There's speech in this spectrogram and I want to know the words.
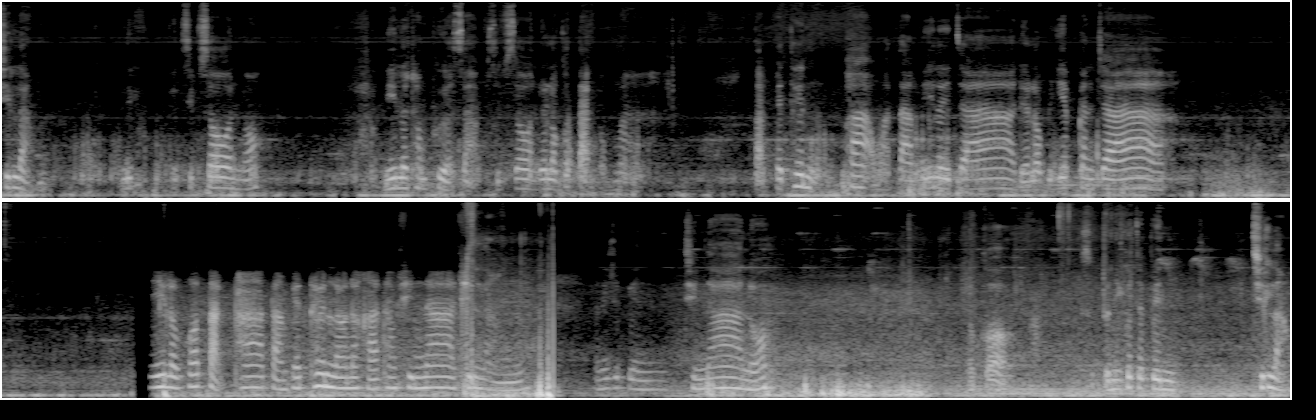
ชิ้นหลังนี่เป็นซิปซ่อนเนาะนี่เราทำเผื่อสามซิปซ่อนแล้วเราก็ตัดออกมา พทเทิร์นผ้าออกมาตามนี้เลยจ้า เดี๋ยวเราไปเย็บกันจ้า นี่เราก็ตัดผ้าตามแพทเทิร์นแล้วนะคะ ทั้งชิ้นหน้าชิ้นหลัง อันนี้จะเป็นชิ้นหน้าเนาะ แล้วก็ตัวนี้ก็จะเป็นชิ้นหลัง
